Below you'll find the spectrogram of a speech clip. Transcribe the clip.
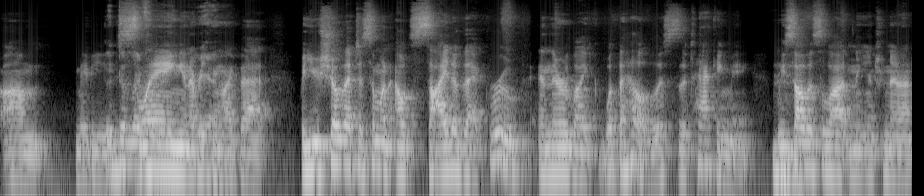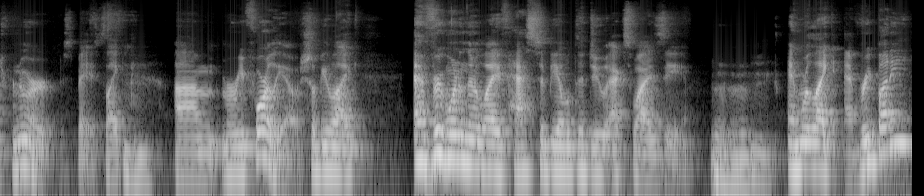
um, maybe The slang and everything yeah. like that. But you show that to someone outside of that group, and they're like, "What the hell? This is attacking me." Mm-hmm. We saw this a lot in the internet entrepreneur space. Like um, Marie Forleo, she'll be like, "Everyone in their life has to be able to do X, Y, Z. Mm-hmm. and we're like, "Everybody?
